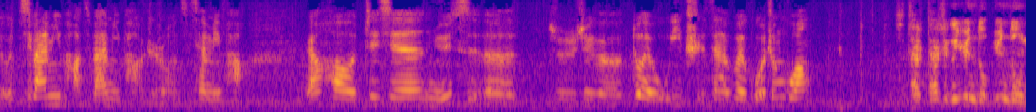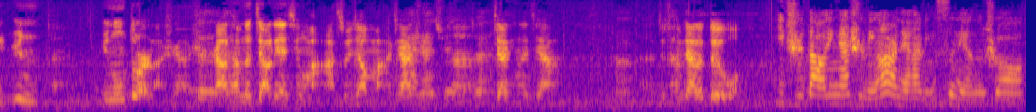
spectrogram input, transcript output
有几百米跑、几百米跑这种，几千米跑，然后这些女子的，就是这个队伍一直在为国争光。它它是个运动运动运运动队儿了，实际上是。然后他们的教练姓马，所以叫马家军。马家军嗯对家庭的家，嗯，呃就他们家的队伍。一直到应该是零二年还是零四年的时候，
